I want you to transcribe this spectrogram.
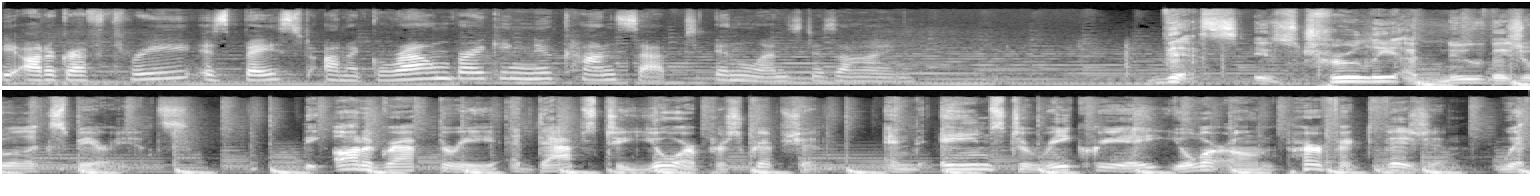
The Autograph 3 is based on a groundbreaking new concept in lens design. This is truly a new visual experience. The Autograph 3 adapts to your prescription and aims to recreate your own perfect vision with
